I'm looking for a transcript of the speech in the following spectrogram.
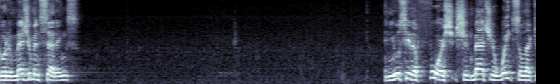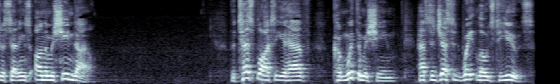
Go to Measurement Settings. And you will see the force should match your weight selector settings on the machine dial. The test blocks that you have come with the machine have suggested weight loads to use.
